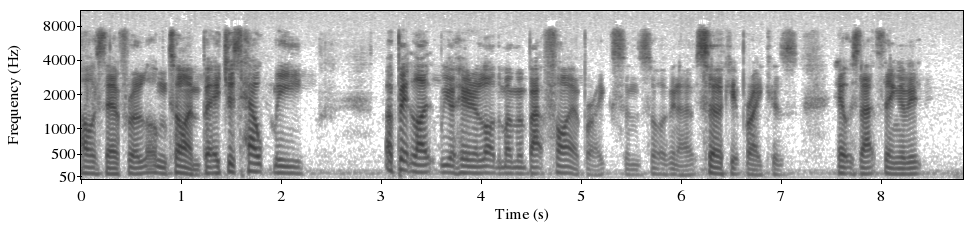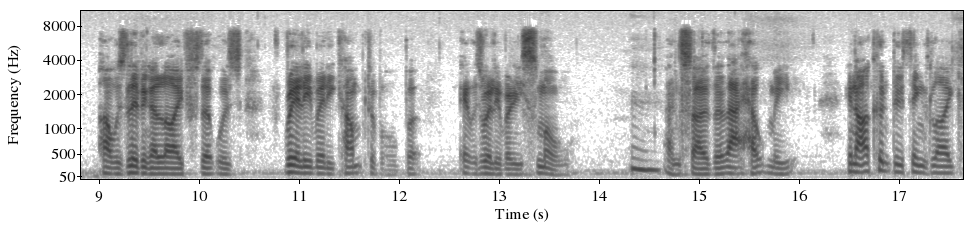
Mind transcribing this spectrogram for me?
I was there for a long time. But it just helped me a bit like we are hearing a lot at the moment about fire breaks and sort of you know circuit breakers. It was that thing of it. I was living a life that was really really comfortable, but it was really really small, and so that that helped me. You know, I couldn't do things like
